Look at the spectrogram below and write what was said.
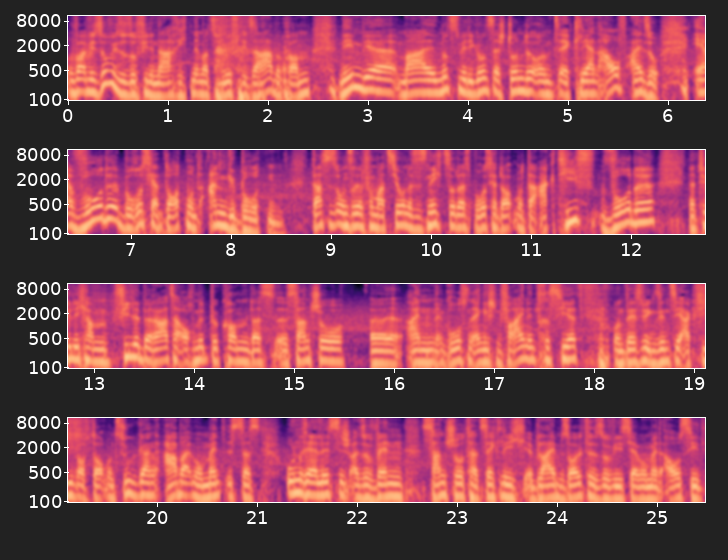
Und weil wir sowieso so viele Nachrichten immer zu Wilfried Zaha bekommen, nehmen wir mal, nutzen wir die Gunst der Stunde und klären auf. Also, er wurde Borussia Dortmund angeboten. Das ist unsere Information. Es ist nicht so, dass Borussia Dortmund da aktiv wurde. Natürlich haben viele Berater auch mitbekommen, mitbekommen, dass äh, Sancho äh, einen großen englischen Verein interessiert und deswegen sind sie aktiv auf Dortmund zugegangen. Aber im Moment ist das unrealistisch. Also wenn Sancho tatsächlich bleiben sollte, so wie es ja im Moment aussieht,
